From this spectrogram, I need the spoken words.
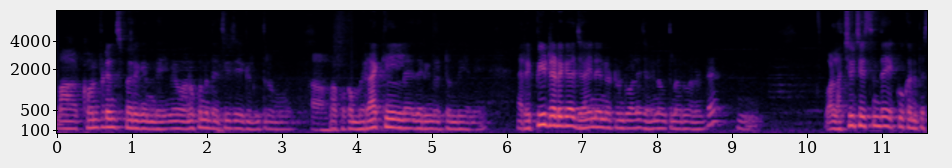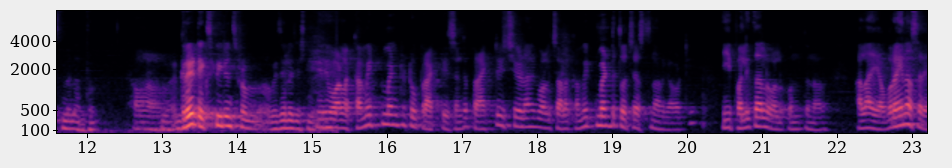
మా కాన్ఫిడెన్స్ పెరిగింది. మేము అనుకున్నది అచీవ్ చేయగలుగుతున్నాము. మాకు ఒక మిరాకిల్ జరిగినట్టుంది అని. రిపీటెడ్గా జాయిన్ అయినటువంటి వాళ్ళే జాయిన్ అవుతున్నారు అని అంటే వాళ్ళు అచీవ్ చేసిందే ఎక్కువ కనిపిస్తుందని అర్థం. గ్రేట్ ఎక్స్పీరియన్స్ ఫ్రమ్ విజువలైజేషన్ ఇది వాళ్ళ కమిట్మెంట్ టు ప్రాక్టీస్ అంటే ప్రాక్టీస్ చేయడానికి వాళ్ళు చాలా కమిట్మెంట్తో చేస్తున్నారు కాబట్టి ఈ ఫలితాలు వాళ్ళు పొందుతున్నారు. అలా ఎవరైనా సరే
